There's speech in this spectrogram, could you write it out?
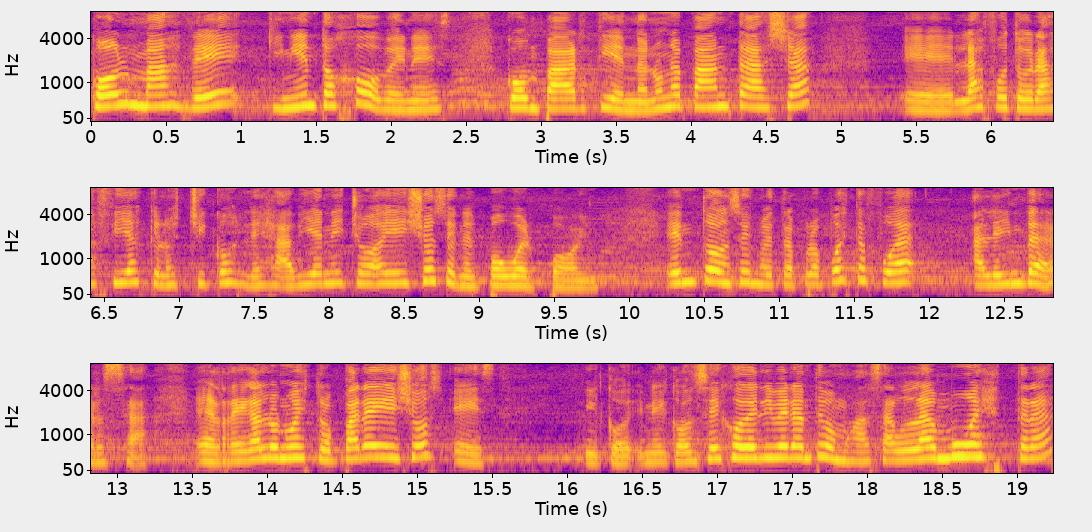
con más de 500 jóvenes compartiendo en una pantalla eh, las fotografías que los chicos les habían hecho a ellos en el PowerPoint. Entonces nuestra propuesta fue a la inversa. El regalo nuestro para ellos es, en el Consejo Deliberante vamos a hacer la muestra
